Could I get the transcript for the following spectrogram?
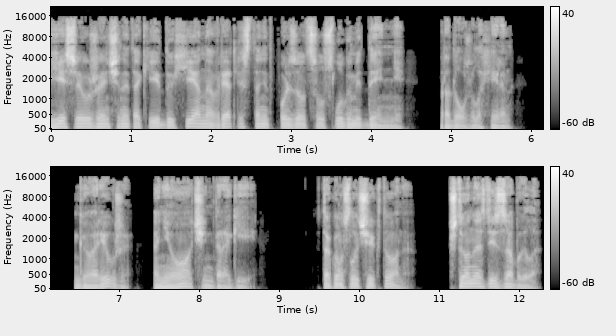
Если у женщины такие духи, она вряд ли станет пользоваться услугами Денни, продолжила Хелен. Говорю же, они очень дорогие. В таком случае кто она? Что она здесь забыла?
